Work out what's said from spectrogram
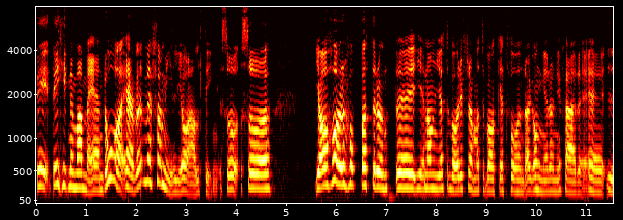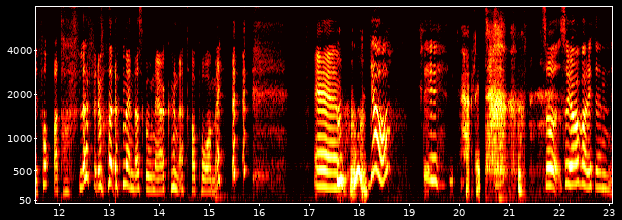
Det, det hinner man med ändå, även med familj och allting. Så... så jag har hoppat runt eh, genom Göteborg fram och tillbaka 200 gånger ungefär eh, i foppatofflor för det var de enda skorna jag kunnat ha på mig. eh, Ja, det, Härligt. så, så jag har varit en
